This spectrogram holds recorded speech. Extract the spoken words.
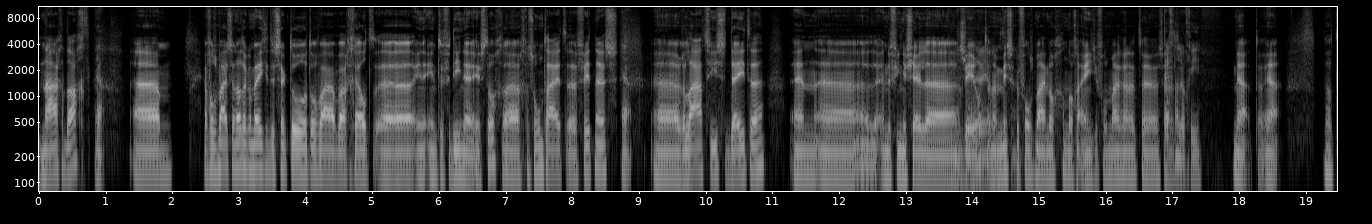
nagedacht. Ja. Ehm, ja, volgens mij zijn dat ook een beetje de sectoren toch waar, waar geld eh, in, in te verdienen is, toch? Eh, gezondheid, eh, fitness, Ja. relaties, daten en, de, en de financiële, Financiële wereld. En dan mis ik ja. er volgens mij nog, nog eentje. Volgens mij zijn het... Technologie. ja, ja. Dat,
